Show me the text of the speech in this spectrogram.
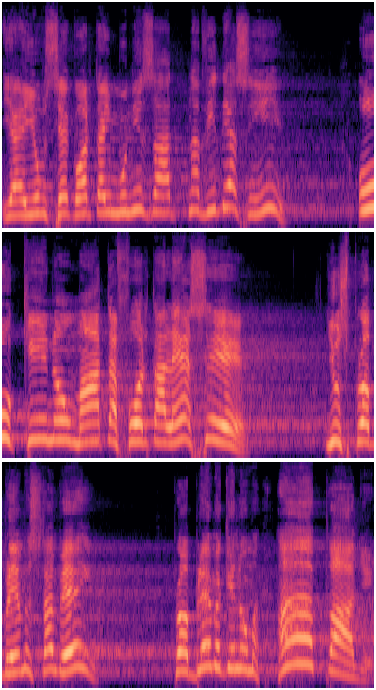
E aí você agora está imunizado. Na vida é assim. O que não mata fortalece. E os problemas também. Problema que não mata. Ah, padre,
